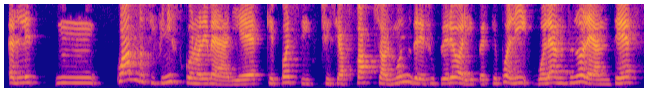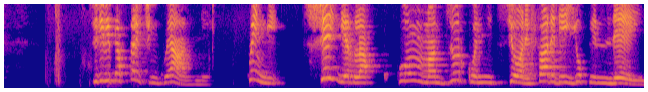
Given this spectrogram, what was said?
eh, le, mh, quando si finiscono le medie, che poi si, ci si affaccia al mondo delle superiori, perché poi lì, volente o nolente, ci devi passare cinque anni. Quindi sceglierla con maggior cognizione, fare degli open day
